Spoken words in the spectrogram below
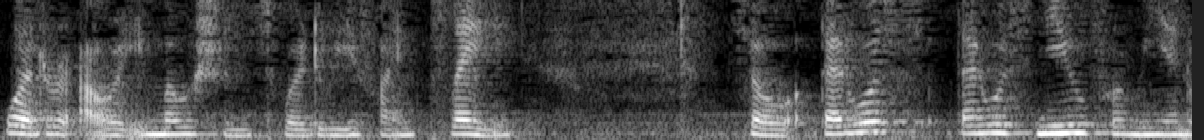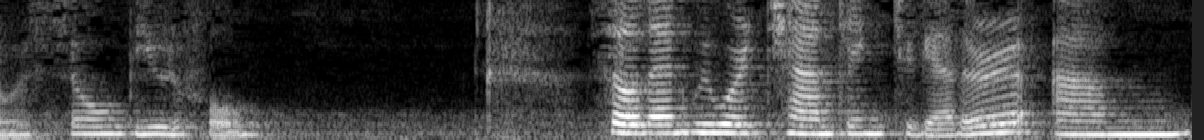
what are our emotions? Where do we find play? So that was that was new for me and it was so beautiful. So then we were chanting together. Um,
